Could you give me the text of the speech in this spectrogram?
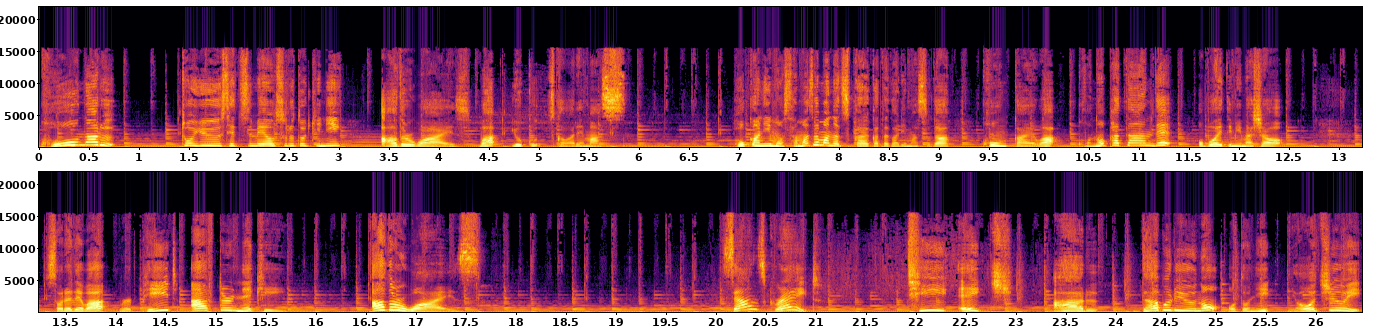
こうなるという説明をするときに otherwise はよく使われます。他にも様々な使い方がありますが今回はこのパターンで覚えてみましょう。それでは Repeat after Nikki Otherwise. Sounds great. TH R W の音に要注意。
